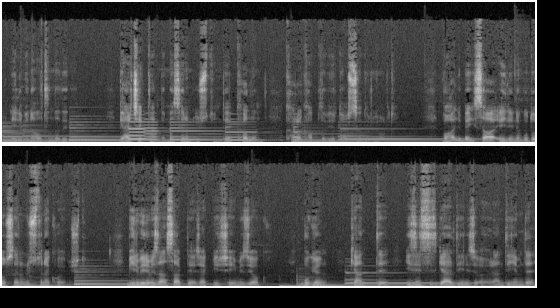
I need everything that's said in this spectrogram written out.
elimin altında dedi. Gerçekten de masanın üstünde kalın, kara kaplı bir dosya duruyordu. Vali Bey sağ elini bu dosyanın üstüne koymuştu. Birbirimizden saklayacak bir şeyimiz yok. Bugün kentte izinsiz geldiğinizi öğrendiğimde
